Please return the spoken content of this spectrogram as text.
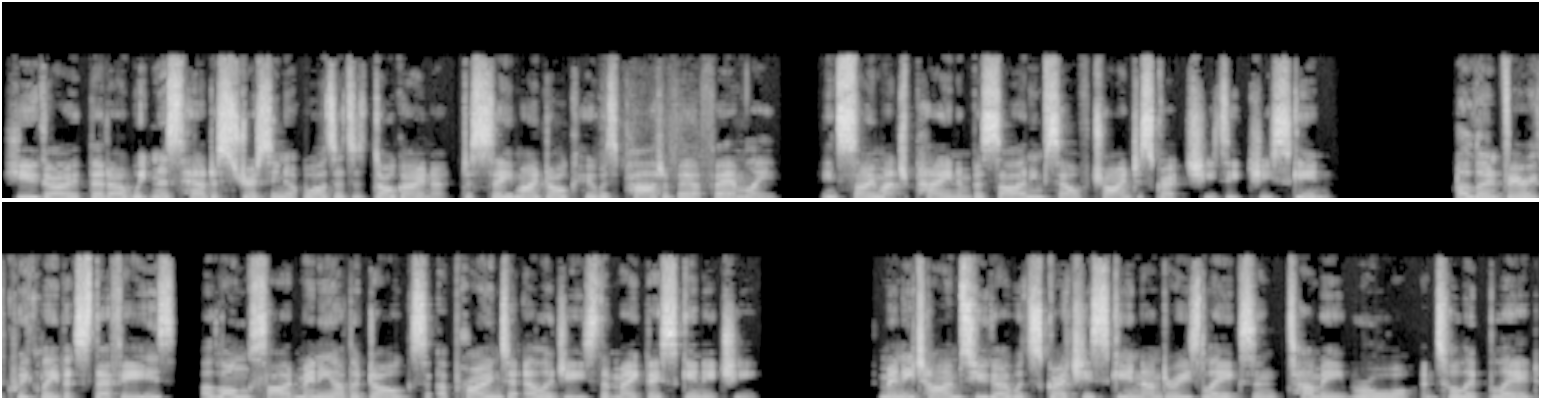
Hugo, that I witnessed how distressing it was as a dog owner to see my dog, who was part of our family, in so much pain and beside himself trying to scratch his itchy skin. I learnt very quickly that Staffies, alongside many other dogs, are prone to allergies that make their skin itchy. Many times Hugo would scratch his skin under his legs and tummy raw until it bled.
